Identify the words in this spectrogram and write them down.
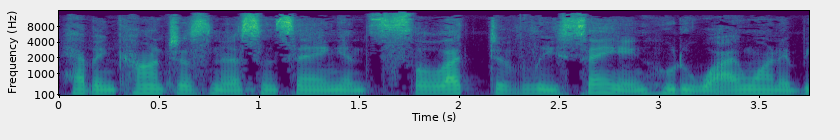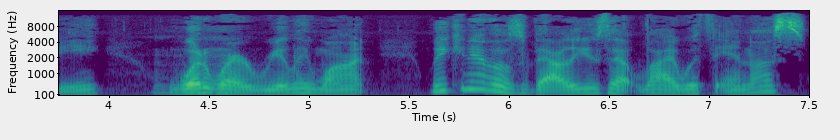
having consciousness and saying and selectively saying, who do I want to be? Mm-hmm. What do I mm-hmm. really want? We can have those values that lie within us,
